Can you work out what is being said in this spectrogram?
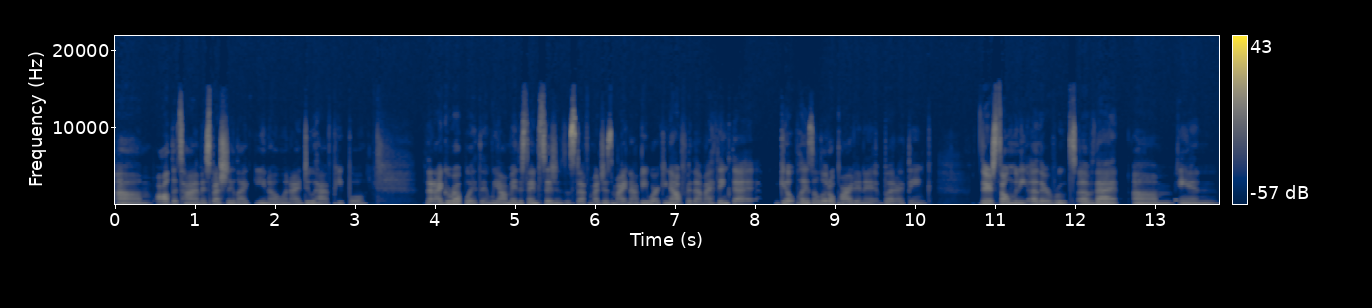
um, all the time? Especially like you know when I do have people that I grew up with and we all made the same decisions and stuff. I just might not be working out for them. I think that guilt plays a little part in it, but I think there's so many other roots of that. Um, and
